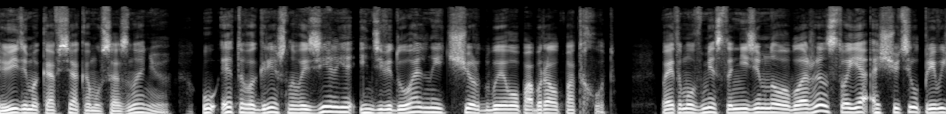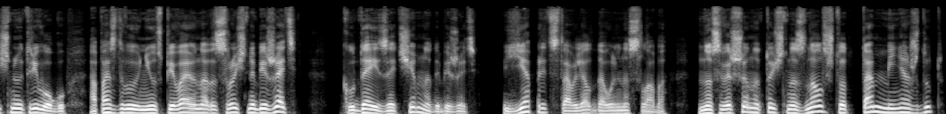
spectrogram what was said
Видимо, ко всякому сознанию у этого грешного зелья индивидуальный, черт бы его побрал, подход. Поэтому вместо неземного блаженства я ощутил привычную тревогу. Опаздываю, не успеваю, надо срочно бежать. Куда и зачем надо бежать, я представлял довольно слабо, но совершенно точно знал, что там меня ждут.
